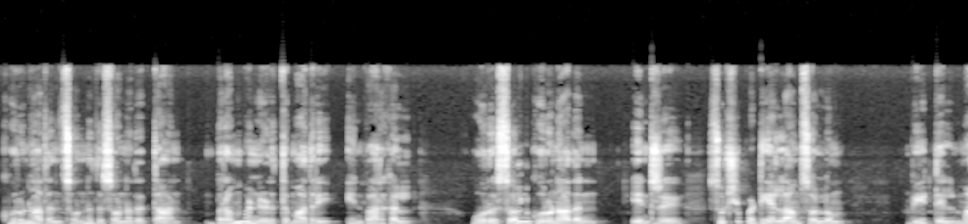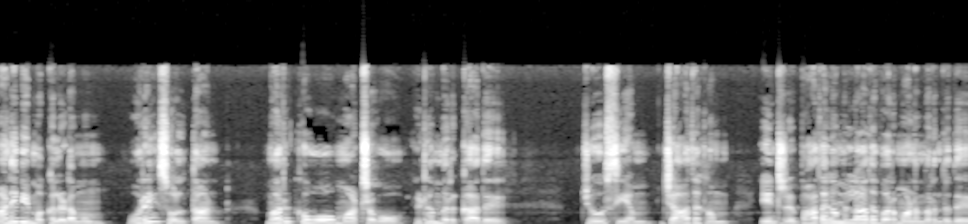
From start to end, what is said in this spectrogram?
குருநாதன் சொன்னது சொன்னது தான் பிரம்மன் எழுத்து மாதிரி என்பார்கள். ஒரு சொல் குருநாதன் என்று சுற்றுப்பட்டியெல்லாம் சொல்லும். வீட்டில் மனைவி மக்களிடமும் ஒரே சொல்தான் மறுக்கவோ மாற்றவோ இடம் இருக்காது. ஜோசியம் ஜாதகம் என்று பாதகமில்லாத வருமானம் இருந்தது.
